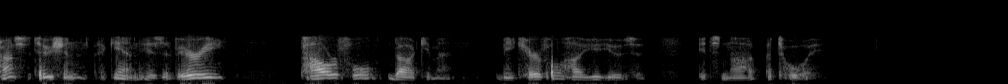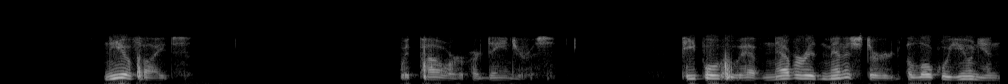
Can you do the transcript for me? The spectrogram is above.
Constitution, again, is a very powerful document. Be careful how you use it. It's not a toy. Neophytes with power are dangerous. People who have never administered a local union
